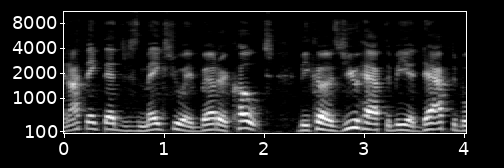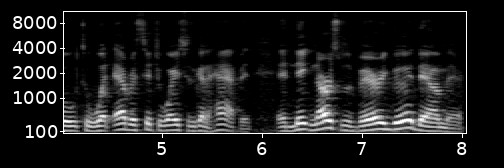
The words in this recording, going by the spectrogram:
And I think that just makes you a better coach because you have to be adaptable to whatever situation is going to happen. And Nick Nurse was very good down there.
